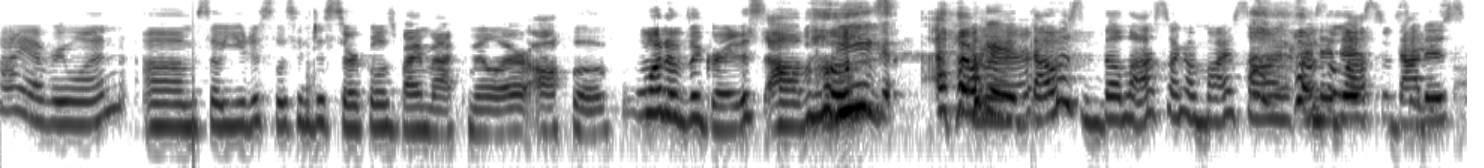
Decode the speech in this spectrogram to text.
Hi everyone. Um, so you just listened to Circles by Mac Miller off of one of the greatest albums. The-. Okay, that was the last song of my song, and it is that is songs.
